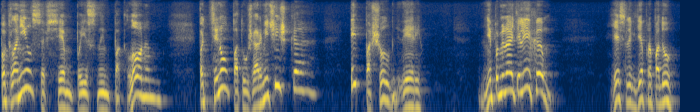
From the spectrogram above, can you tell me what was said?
поклонился всем поясным поклонам, подтянул потуже армячишка и пошел к двери. «Не поминайте лихом, если где пропаду»,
